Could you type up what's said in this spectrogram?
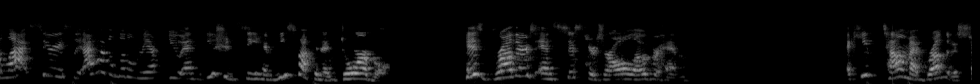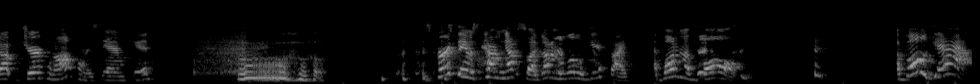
relax. Seriously, I have a little nephew, and you should see him. He's fucking adorable. His brothers and sisters are all over him. I keep telling my brother to stop jerking off on this damn kid. His birthday was coming up, so I got him a little gift. I, I bought him a ball. A ball gag.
